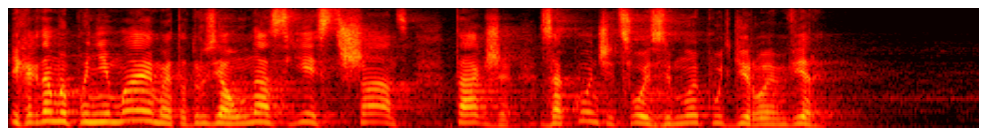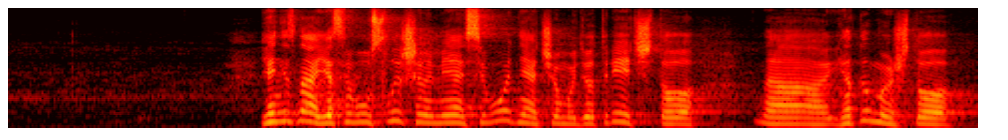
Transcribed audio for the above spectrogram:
И когда мы понимаем это, друзья, у нас есть шанс также закончить свой земной путь героем веры. Я не знаю, если вы услышали меня сегодня, о чем идет речь, то э, я думаю, что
